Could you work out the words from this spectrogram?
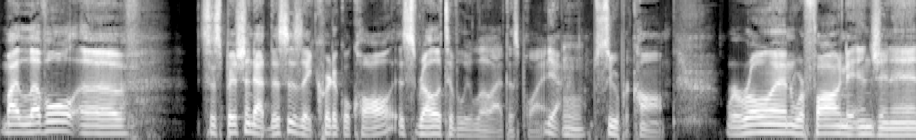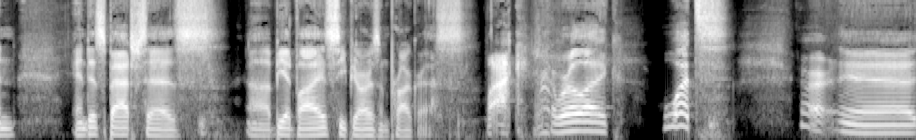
my level of suspicion that this is a critical call is relatively low at this point. Yeah. I'm super calm. We're rolling, we're following the engine in, and dispatch says, uh, be advised, CPR is in progress. Fuck. And we're like, what? All right, eh,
